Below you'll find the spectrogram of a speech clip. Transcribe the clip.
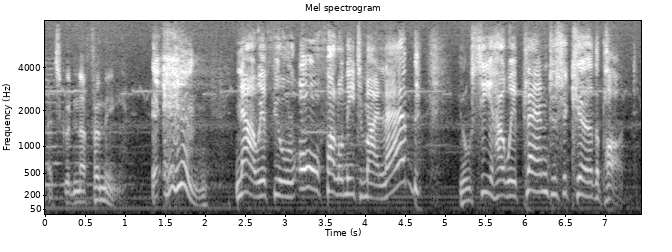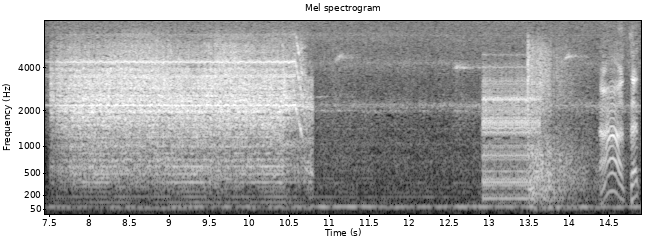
That's good enough for me. Ahem. now, if you'll all follow me to my lab, you'll see how we plan to secure the pod. That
